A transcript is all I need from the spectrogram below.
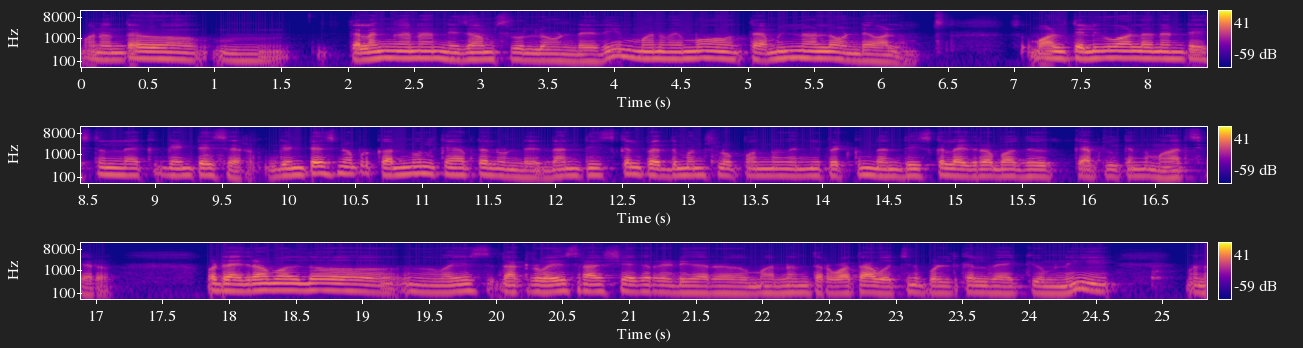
మనంతా మ్, తెలంగాణ నిజామ్స్ రూల్లో ఉండేది. మనమేమో తమిళనాడులో ఉండేవాళ్ళం. సో వాళ్ళు తెలుగు వాళ్ళని అంటే ఇష్టం లేక గెంటేశారు. గెంటేసినప్పుడు కర్నూలు క్యాపిటల్ ఉండేది. దాన్ని తీసుకెళ్ళి పెద్ద మనుషుల ఒప్పందం ఇవన్నీ పెట్టుకుని దాన్ని తీసుకెళ్ళి హైదరాబాద్ క్యాపిటల్ కింద మార్చారు. బట్ హైదరాబాద్లో వైఎస్ డాక్టర్ వైఎస్ రాజశేఖర రెడ్డి గారు మరణం తర్వాత వచ్చిన పొలిటికల్ వ్యాక్యూమ్ని మన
